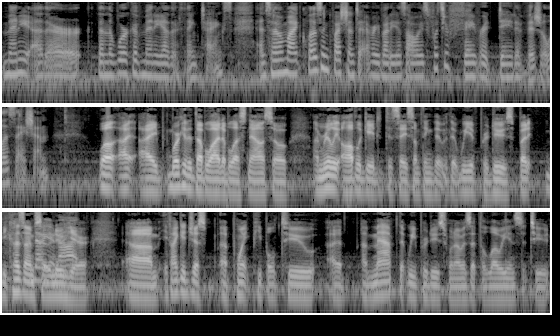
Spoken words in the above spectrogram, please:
many other than the work of many other think tanks. And so my closing question to everybody is always what's your favorite data visualization? Well, I, I, work at the double IISS now, so I'm really obligated to say something that, that we have produced. But because I'm no, so new not. here, Um, if I could just uh, point people to a, a, map that we produced when I was at the Lowy Institute,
